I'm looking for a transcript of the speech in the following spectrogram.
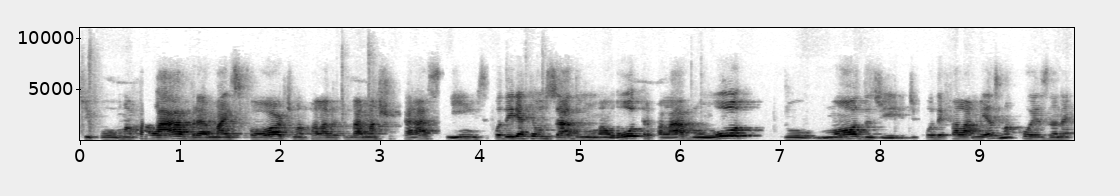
Tipo, uma palavra mais forte, uma palavra que vai machucar, assim. Você poderia ter usado uma outra palavra, um outro modo de, de poder falar a mesma coisa, né?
